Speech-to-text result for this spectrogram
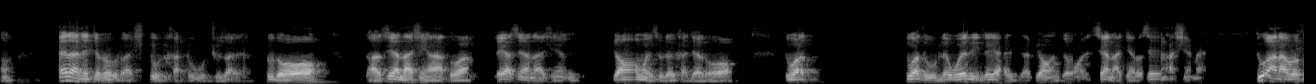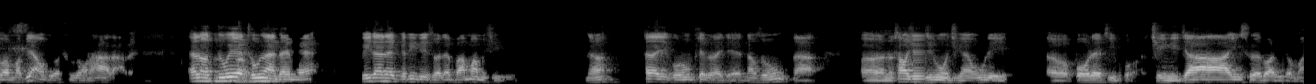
နော်အဲ့ဒါနဲ့ကျွန်တော်တို့ကရှေ့ကိုတစ်ခါတိုးဖို့ကြိုးစားတယ်သို့တော့ဒါဆရာနာရှင်ကသူကလက်ရဆရာနာရှင်ပြောင်းမယ်ဆိုတဲ့ခါကျတော့သူကသူကသူလက်ဝဲတွေလက်ရတွေပြောင်းအောင်ပြောင်းတယ်ဆရာနာရှင်တော့ဆရာနာရှင်ပဲသူအာနာတော့သူကမပြောင်းအောင်သူကထူထောင်ထားတာပဲအဲ့တော့သူရဲ့ထုံးစံတိုင်းပဲပေးထားတဲ့ဂရိတွေဆိုလည်းဘာမှမရှိဘူးနော်အဲ့ဒါကြီးအကုန်လုံးဖျက်လိုက်တယ်နောက်ဆုံးဒါ အဲ2008ဇီဝင်ချီကန်ဦးတွေပေါ်တဲ့အထိပေါ့အချိန်ကြီးကြာကြီးဆွဲသွားပြီးတော့မှ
